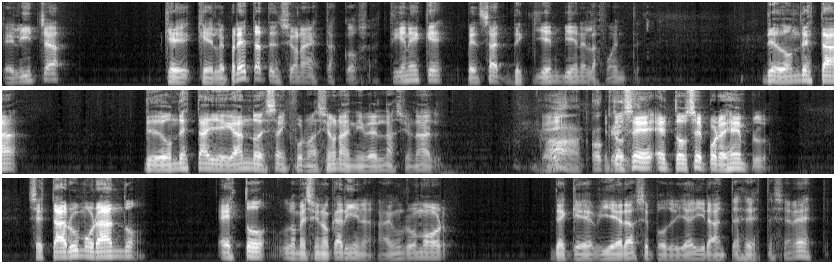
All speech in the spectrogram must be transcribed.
el hincha que, que le presta atención a estas cosas, tiene que pensar de quién viene la fuente, de dónde está, de dónde está llegando esa información a nivel nacional. Ah. Entonces, entonces, por ejemplo, se está rumorando, esto lo mencionó Karina, hay un rumor de que Viera se podría ir antes de este semestre.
